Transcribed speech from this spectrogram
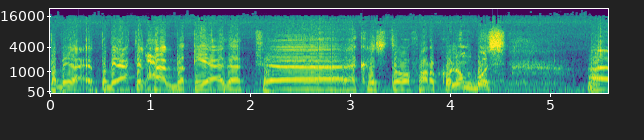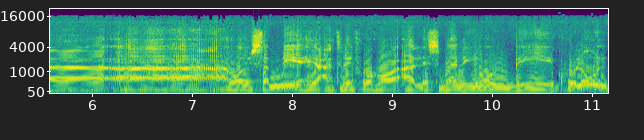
بطبيعه الحال بقيادة آه، كريستوفر كولومبوس آه، آه، ويسميه يعترفه الإسبانيون بكولون.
